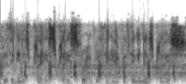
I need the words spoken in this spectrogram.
everything, in its place. Place for everything, everything in its place.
